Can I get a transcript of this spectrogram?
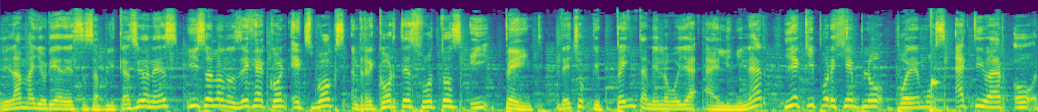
la mayoría de estas aplicaciones y solo nos deja con Xbox, recortes, fotos y Paint. De hecho que Paint también lo voy a eliminar y aquí por ejemplo podemos activar o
